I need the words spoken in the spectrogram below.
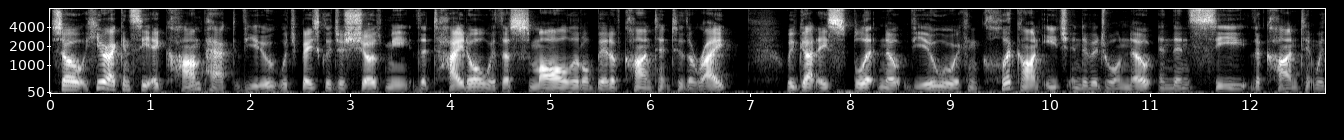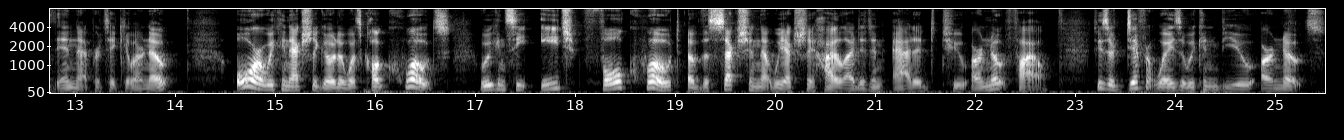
So here I can see a compact view, which basically just shows me the title with a small little bit of content to the right. We've got a split note view where we can click on each individual note and then see the content within that particular note. Or we can actually go to what's called quotes, where we can see each full quote of the section that we actually highlighted and added to our note file. So These are different ways that we can view our notes.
